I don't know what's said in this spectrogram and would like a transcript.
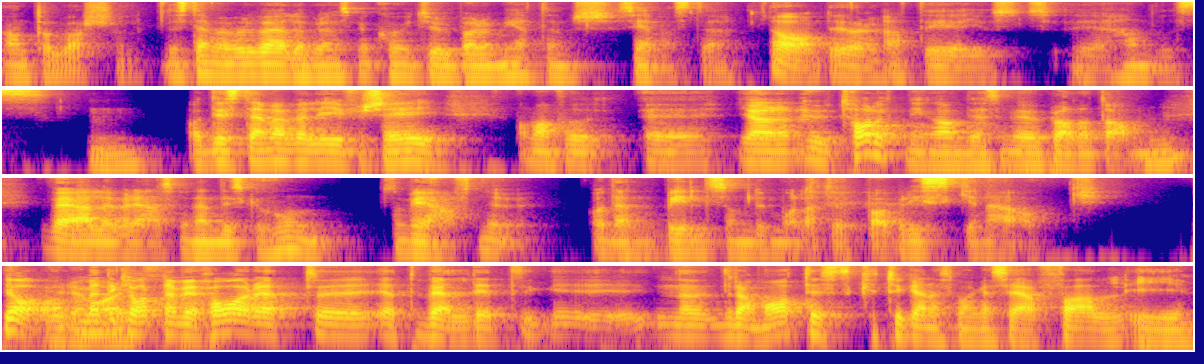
antal varsel. Det stämmer väl väl överens med konjunkturbarometerns senaste? Ja, det gör det. Att det är just handels... Mm. Och det stämmer väl i och för sig, om man får eh, göra en uttolkning av det som vi har pratat om, mm. väl överens med den diskussion som vi har haft nu och den bild som du målat upp av riskerna och Ja, men det är klart när vi har ett, ett väldigt eh, dramatiskt, tycker jag nästan man kan säga, fall i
